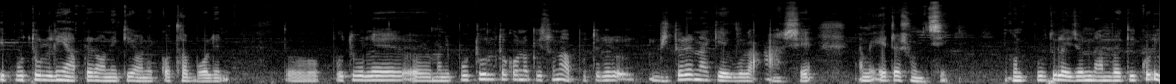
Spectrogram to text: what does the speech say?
এই পুতুল নিয়ে আপনারা অনেকে অনেক কথা বলেন। তো পুতুলের মানে পুতুল তো কোনো কিছু না, পুতুলের ভিতরে নাকি এগুলো আসে। আমি এটা শুনছি। এখন পুতুল, এই জন্য আমরা কী করি,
